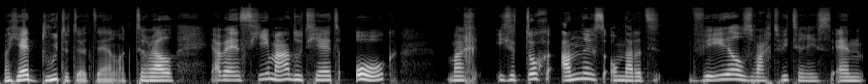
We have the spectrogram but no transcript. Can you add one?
maar jij doet het uiteindelijk. Terwijl ja, bij een schema doet jij het ook, maar is het toch anders omdat het veel zwart-witter is. En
